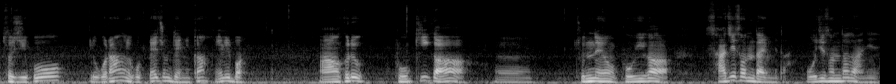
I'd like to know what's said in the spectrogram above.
없어지고 요거랑 요거 빼주면 되니까 1번. 아 그리고 보기가 어, 좋네요. 보기가 사지선다입니다. 오지선다도 아니에요.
